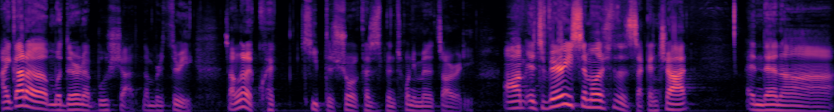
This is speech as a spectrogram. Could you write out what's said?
I got a Moderna boost shot, number three. So I'm gonna quick keep this short because it's been 20 minutes already. Um, it's very similar to the second shot, and then uh,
